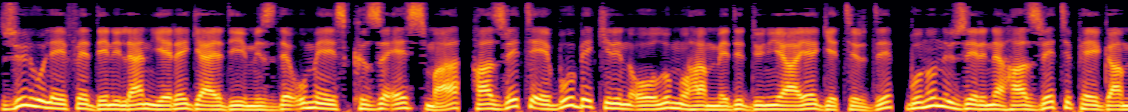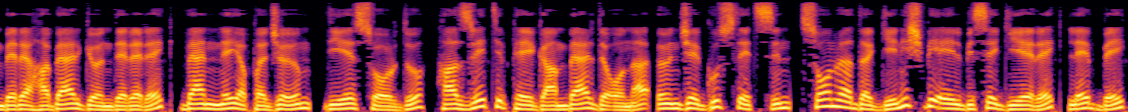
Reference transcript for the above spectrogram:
Zülhuleyfe denilen yere geldiğimizde Umeys kızı Esma, Hazreti Ebu Bekir'in oğlu Muhammed'i dünyaya getirdi, bunun üzerine Hazreti Peygamber'e haber göndererek, ben ne yapacağım, diye sordu, Hazreti Peygamber de ona, önce gusletsin, sonra da geniş bir elbise giyerek, lebbek,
